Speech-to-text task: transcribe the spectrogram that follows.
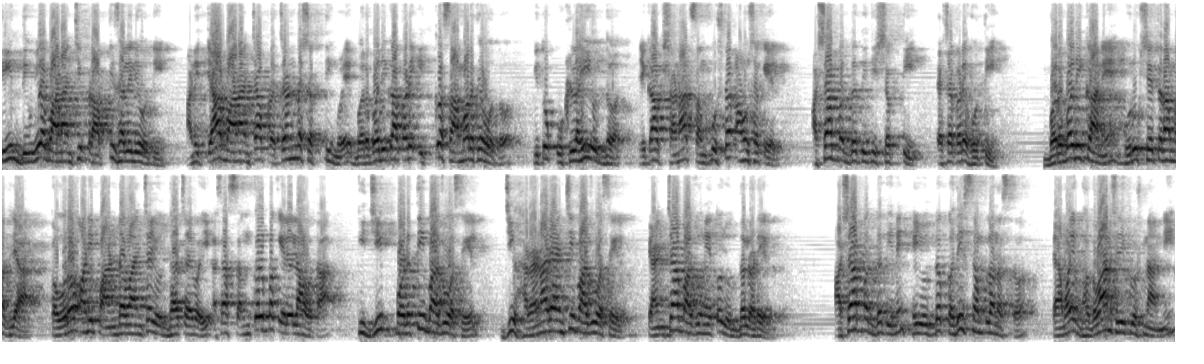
तीन दिव्य बाणांची प्राप्ती झालेली होती आणि त्या बाणांच्या प्रचंड शक्तीमुळे बर्बरिकाकडे इतकं सामर्थ्य होतं की तो कुठलंही युद्ध एका क्षणात संपुष्टात आणू शकेल. अशा पद्धतीची शक्ती त्याच्याकडे होती. बर्बरिकाने कुरुक्षेत्रामधल्या कौरव आणि पांडवांच्या युद्धाच्या वेळी असा संकल्प केलेला होता की जी पडती बाजू असेल जी हरणाऱ्यांची बाजू असेल त्यांच्या बाजूने तो युद्ध लढेल. अशा पद्धतीने हे युद्ध कधीच संपलं नसतं. त्यामुळे भगवान श्रीकृष्णांनी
